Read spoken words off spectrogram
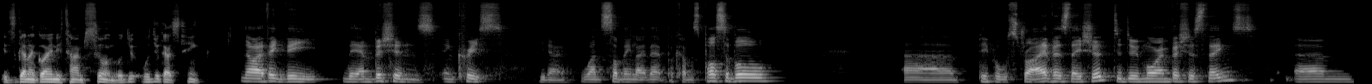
it's gonna go anytime soon. What do, what do you guys think? No i think the the ambitions increase you know once something like that becomes possible uh, people strive as they should to do more ambitious things. Um,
